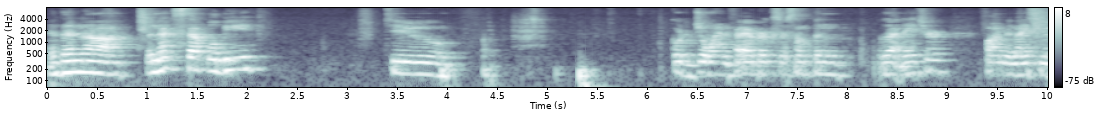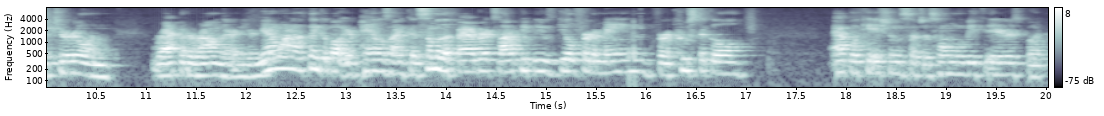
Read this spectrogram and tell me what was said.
And then uh, the next step will be to go to Jo-Ann Fabrics or something of that nature, find a nice material and wrap it around there. And you're gonna want to think about your panel design because some of the fabrics, a lot of people use Guilford of Maine for acoustical applications such as home movie theaters, but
